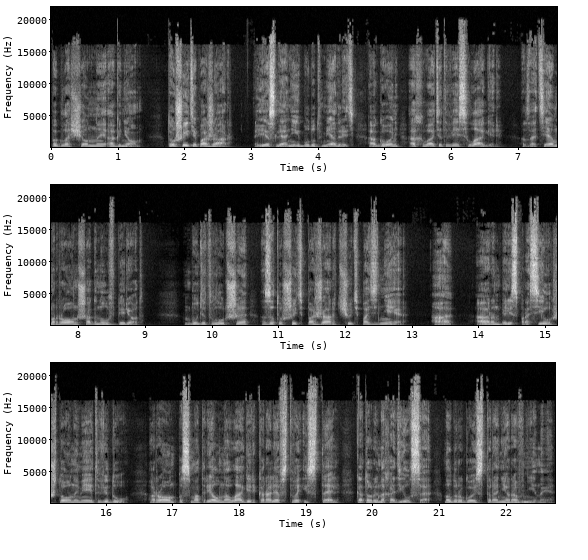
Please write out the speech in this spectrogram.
поглощенные огнем. «Тушите пожар!» Если они будут медлить, огонь охватит весь лагерь. Затем Рон шагнул вперед. «Будет лучше затушить пожар чуть позднее». «А?» Аарон переспросил, что он имеет в виду. Рон посмотрел на лагерь королевства Истель, который находился на другой стороне равнины.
